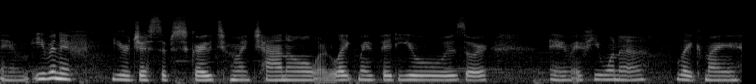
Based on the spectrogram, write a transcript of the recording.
um, even if you're just subscribed to my channel or like my videos or um, if you want to like my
